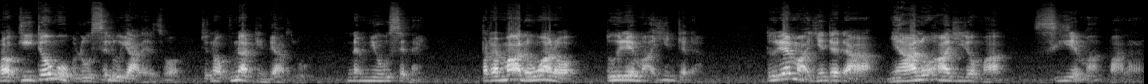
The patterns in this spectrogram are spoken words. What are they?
တော့ကီတုံးကိုဘယ်လိုစစ်လို့ရလဲဆိုတော့ကျွန်တော်ခုနတင်ပြသလိုနှစ်မျိုးစစ်နိုင်ပထမတုန်းကတော့သွေးထဲမှာအရင်တက်တာသွေးထဲမှာအရင်တက်တာညာလုံးအားကြီးတော့မှစီးထဲမှာပါလာတာ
